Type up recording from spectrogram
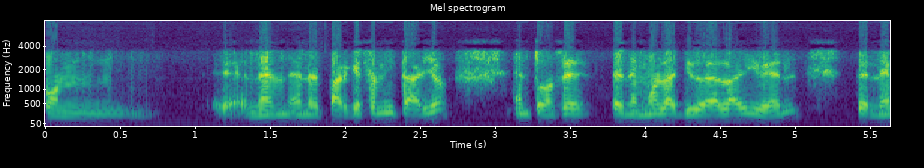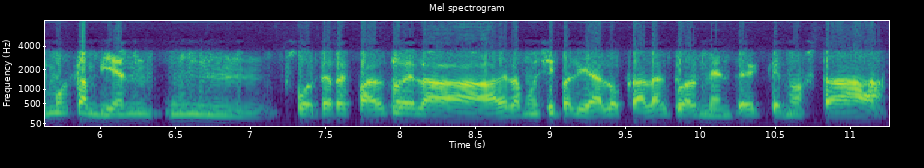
con en el, parque sanitario. Entonces tenemos la ayuda de la IBEN, tenemos también un fuerte respaldo de la, de la municipalidad local actualmente que nos está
